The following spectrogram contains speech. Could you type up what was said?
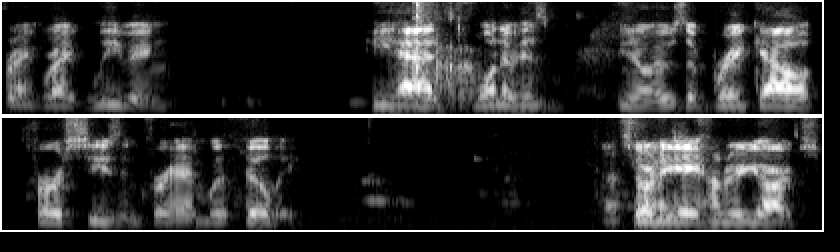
Frank Reich leaving, he had one of his, you know, it was a breakout first season for him with Philly, That's right. 3,800 yards.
